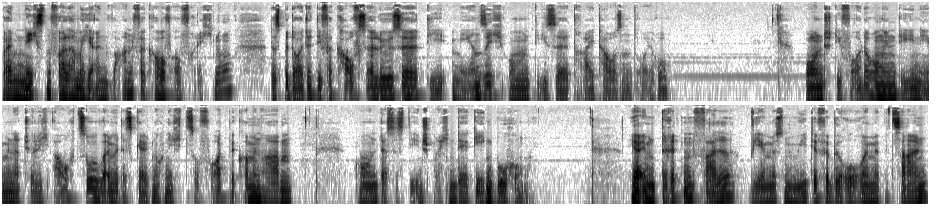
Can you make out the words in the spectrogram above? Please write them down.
Beim nächsten Fall haben wir hier einen Warenverkauf auf Rechnung. Das bedeutet, die Verkaufserlöse, die mehren sich um diese 3000 Euro. Und die Forderungen, die nehmen natürlich auch zu, weil wir das Geld noch nicht sofort bekommen haben und das ist die entsprechende Gegenbuchung. Ja, im dritten Fall, wir müssen Miete für Büroräume bezahlen,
